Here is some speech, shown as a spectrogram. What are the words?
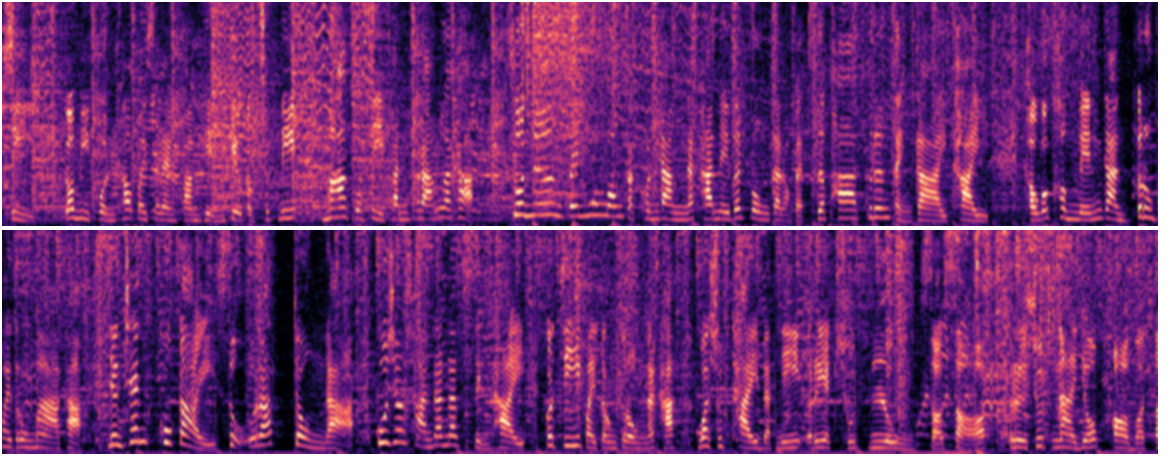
2024 ก็มีคนเข้าไปแสดงความเห็นเกี่ยวกับชุดนี้มากกว่า 4,000 ครั้งละค่ะ ส่วนหนึ่งเป็นมุมมองจากคนดังนะคะ ในแวดวงการออกแบบเสื้อผ้าเครื่องแต่งกายไทย เขาก็คอมเมนต์กันตรงไปตรงมาค่ะ อย่างเช่นครูไก่สุรัตน์จงดา ผู้เชี่ยวชาญด้านนาฏศิลป์ไทย ก็จี้ไปตรงๆนะคะ ว่าชุดไทยแบบนี้เรียกชุดลุงสอสอหรือชุดนายกอบต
